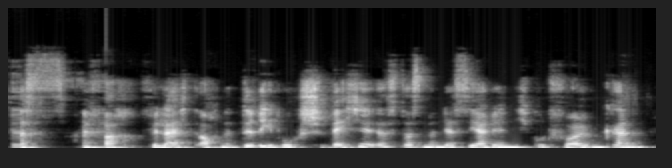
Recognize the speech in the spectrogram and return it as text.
das einfach vielleicht auch eine Drehbuchschwäche ist, dass man der Serie nicht gut folgen kann.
